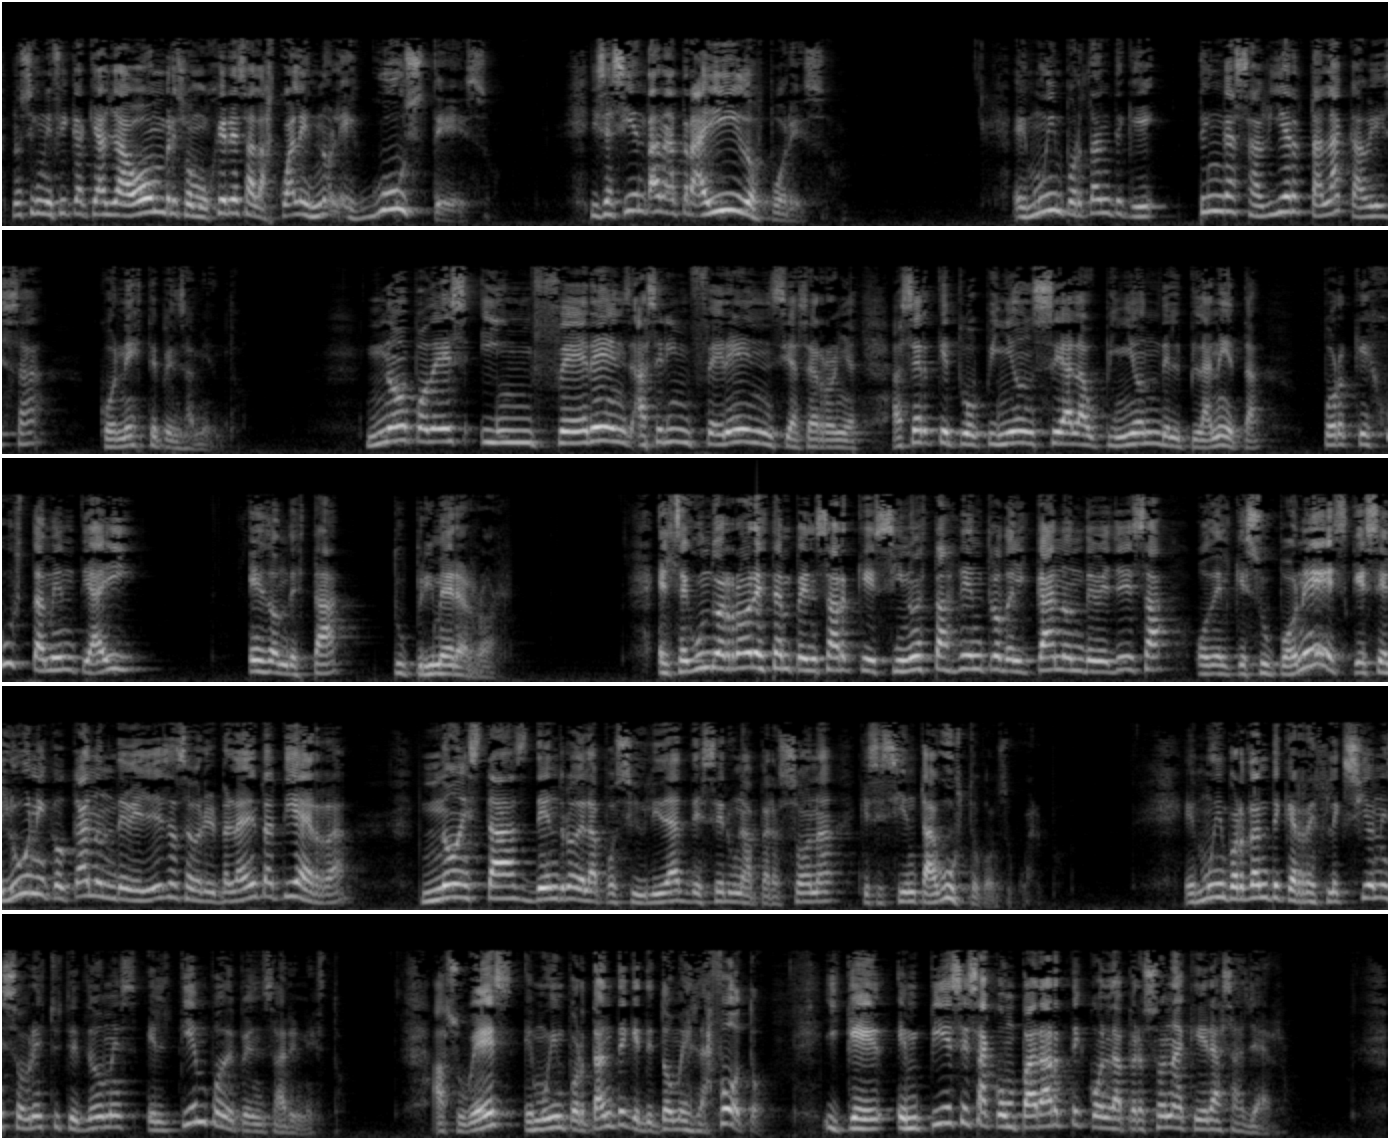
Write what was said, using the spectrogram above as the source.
no significa que haya hombres o mujeres a las cuales no les guste eso y se sientan atraídos por eso. Es muy importante que tengas abierta la cabeza con este pensamiento. No podés hacer inferencias erróneas, hacer que tu opinión sea la opinión del planeta, porque justamente ahí es donde está tu primer error. El segundo error está en pensar que si no estás dentro del canon de belleza o del que supones que es el único canon de belleza sobre el planeta Tierra, no estás dentro de la posibilidad de ser una persona que se sienta a gusto con su cuerpo. Es muy importante que reflexiones sobre esto y te tomes el tiempo de pensar en esto. A su vez, es muy importante que te tomes la foto y que empieces a compararte con la persona que eras ayer.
